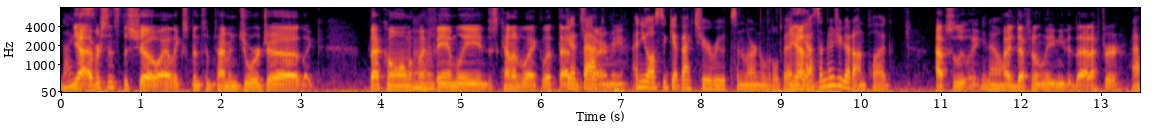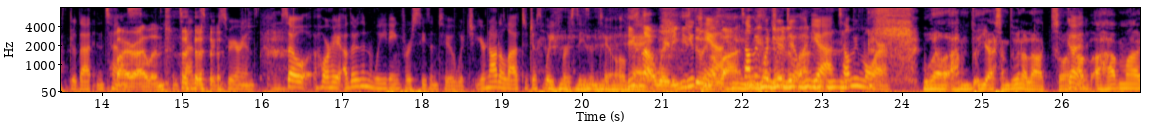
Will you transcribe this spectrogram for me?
Nice. yeah, ever since the show, I like spent some time in Georgia, like back home with my family, and just kind of like let that Mm-hmm. Get inspire back, me. and you also get back to your roots and learn a little bit. Yeah. sometimes you got to unplug Absolutely, You know? I definitely needed that after. after that intense Fire Island. intense experience. So Jorge, other than waiting for season two, which you're not allowed to just wait for season two. Okay? He's not waiting, he's you doing a can't. lot. Tell me what you're doing. Yeah, tell me more. Well, I'm yes, I'm doing a lot. So Good. I have I have my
